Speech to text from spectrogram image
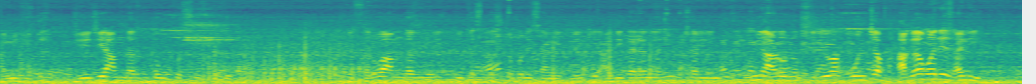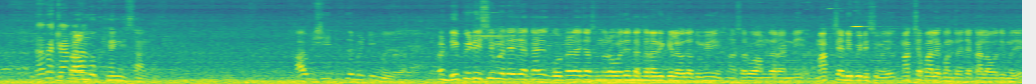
आम्ही जिथं जे जे आमदार तिथं उपस्थित होते त्या सर्व आमदारांनी तिथं स्पष्टपणे सांगितले की अधिकाऱ्यांनाही विचारल्यानंतर तुम्ही अडवणूक केली किंवा कोणत्या भागामध्ये झाली हे प्रामुख्याने सांगा. हा विषय तिथं मीटिंगमध्ये झाला. पण डीपीडीसी मध्ये ज्या काही घोटाळ्याच्या संदर्भामध्ये तक्रारी केल्या होत्या तुम्ही सर्व आमदारांनी मागच्या डीपीडीसी मध्ये मागच्या पालकमंत्र्याच्या कालावधीमध्ये.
